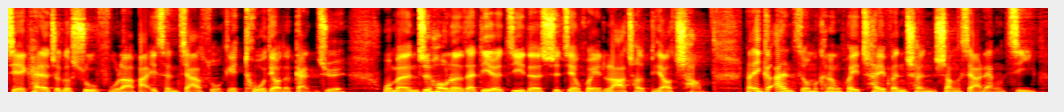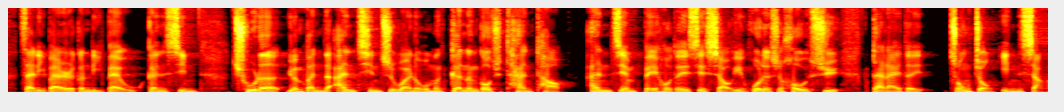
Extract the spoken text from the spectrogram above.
解开了这个束缚了，把一层枷锁给脱掉的感觉。我们之后呢，在第二季的时间会拉长的比较长。那一个案子，我们可能会拆分成上下两集，在礼拜二跟礼拜五更新。除了原本的案情之外呢，我们更能够去探讨案件背后的一些效应，或者是后续带来的种种影响。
